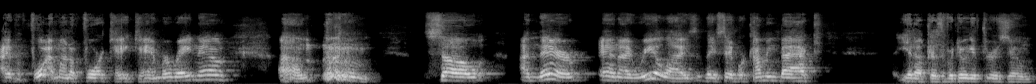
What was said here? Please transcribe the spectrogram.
I have a four. I'm on a 4K camera right now. Um, so I'm there, and I realize they say we're coming back. You know, because we're doing it through Zoom.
